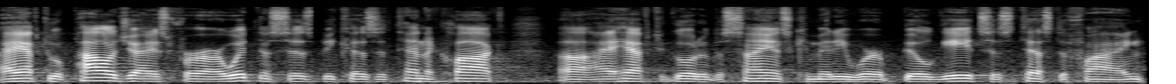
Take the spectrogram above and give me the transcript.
I have to apologize for our witnesses because at 10 o'clock uh, I have to go to the Science Committee where Bill Gates is testifying,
